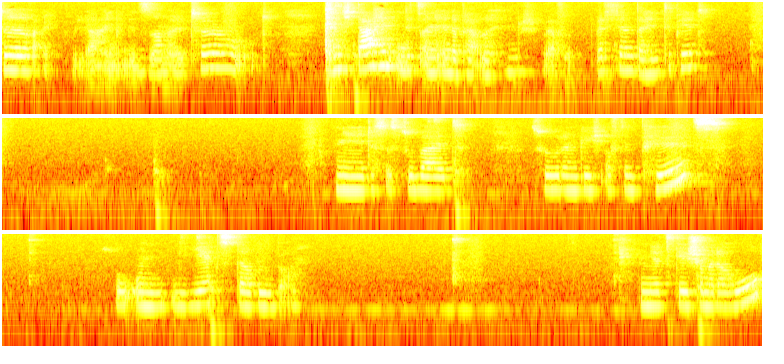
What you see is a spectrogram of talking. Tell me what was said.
direkt wieder eingesammelt. Rot. Wenn ich da hinten jetzt eine Enderperle hinwerfe, werde ich dann dahin tippet? Nee, das ist zu weit. So, dann gehe ich auf den Pilz. So, und jetzt darüber. Und jetzt gehe ich schon mal da hoch.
